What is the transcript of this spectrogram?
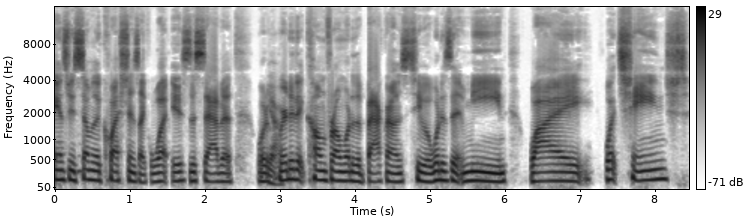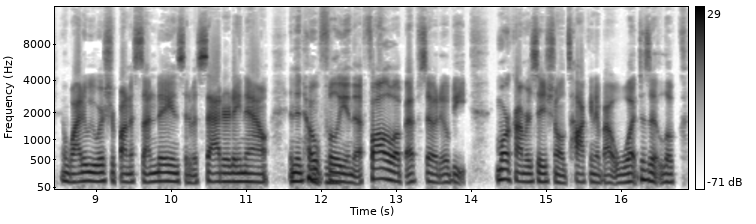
answering some of the questions like what is the Sabbath? What, yeah. Where did it come from? What are the backgrounds to it? What does it mean? Why? What changed? And why do we worship on a Sunday instead of a Saturday now? And then mm-hmm. hopefully mm-hmm. in the follow up episode, it'll be more conversational, talking about what does it look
